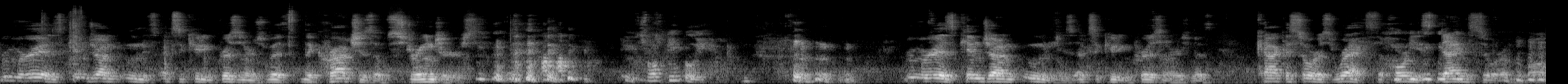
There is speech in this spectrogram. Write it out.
Rumor is Kim Jong Un is executing prisoners with the crotches of strangers. It's what people. Rumor is Kim Jong Un is executing prisoners with Caucasaurus Rex, the horniest dinosaur of them all.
